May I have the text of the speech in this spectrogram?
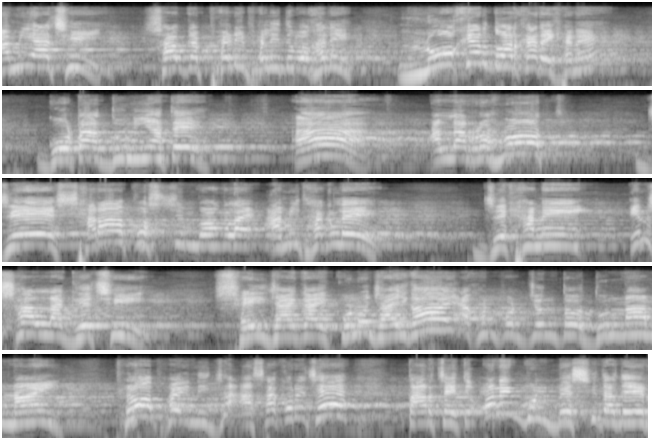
আমি আছি, সবকে ফেরি ফেলি দেবো খালি। লোকের দরকার এখানে। গোটা দুনিয়াতে আল্লাহর রহমত। যে সারা পশ্চিম বাংলায় আমি থাকলে, যেখানে ইনশাল্লাহ গেছি, সেই জায়গায় কোনো জায়গায় এখন পর্যন্ত দুর্নাম নাই। ফ্লপ হয়নি, যা আশা করেছে, তার চাইতে অনেক গুণ বেশি তাদের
